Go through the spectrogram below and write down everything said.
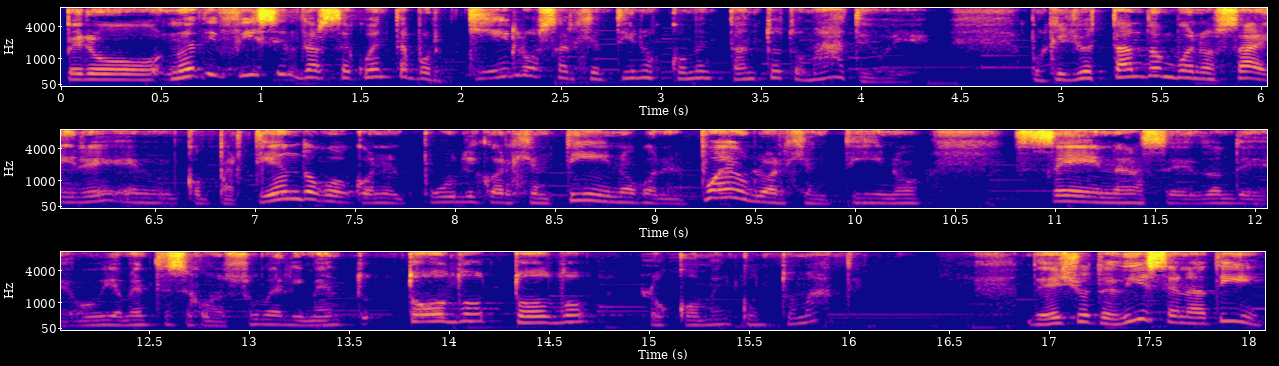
Pero no es difícil darse cuenta por qué los argentinos comen tanto tomate, oye. Porque yo estando en Buenos Aires, compartiendo con, el público argentino, con el pueblo argentino, cenas, eh, donde obviamente se consume alimento, todo, todo lo comen con tomate. De hecho, te dicen a ti,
